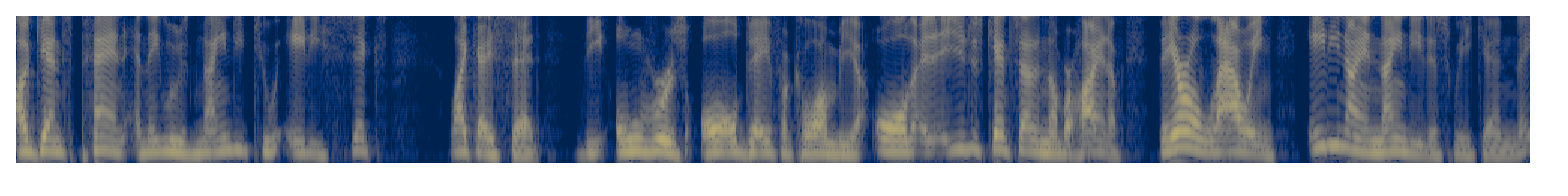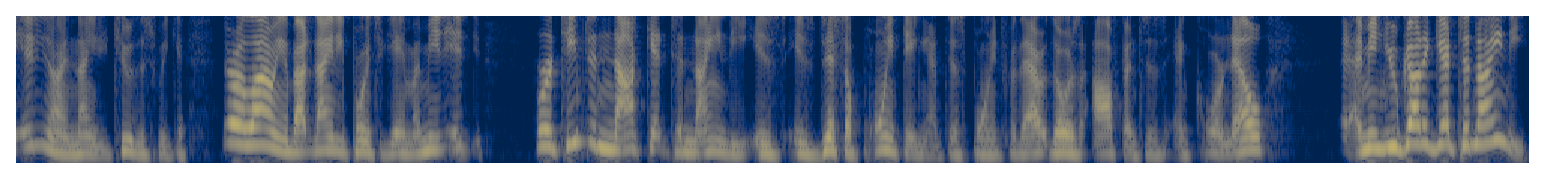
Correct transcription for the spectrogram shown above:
against Penn, and they lose 92 86. Like I said, the overs all day for Columbia. All you just can't set a number high enough. They are allowing 89 90 this weekend, 89 92 this weekend. They're allowing about 90 points a game. I mean, it, for a team to not get to 90 is is disappointing at this point for that those offenses. And Cornell, I mean, you got to get to 90.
